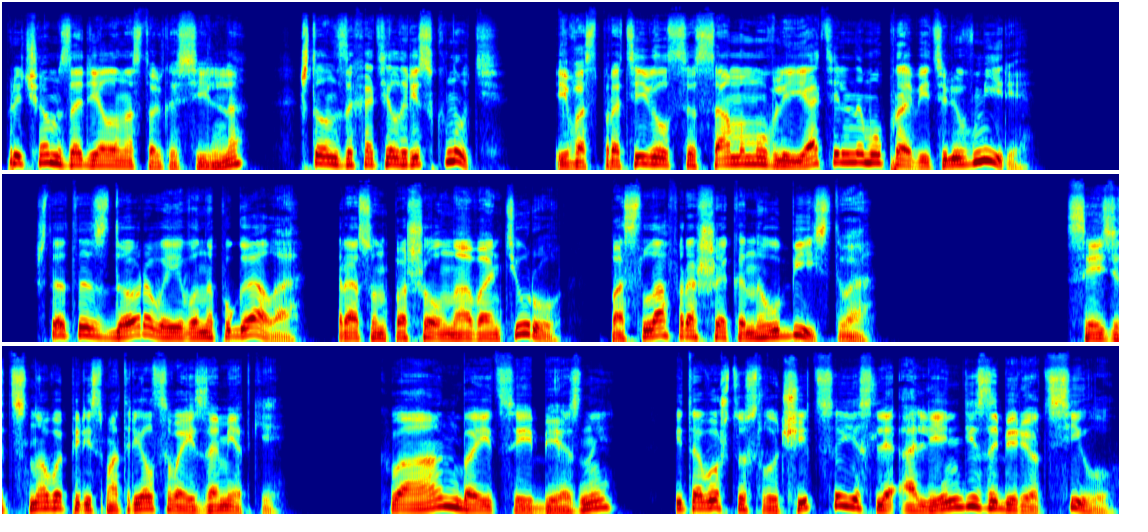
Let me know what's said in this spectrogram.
Причем задело настолько сильно, что он захотел рискнуть и воспротивился самому влиятельному правителю в мире. Что-то здорово его напугало, раз он пошел на авантюру, послав Рашека на убийство». Сейзит снова пересмотрел свои заметки — Кваан боится и бездны, и того, что случится, если Аленди заберет силу.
